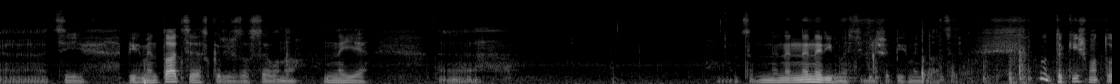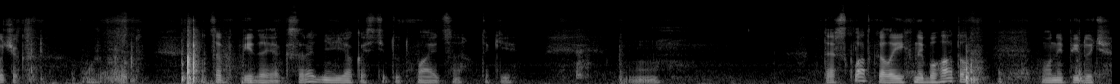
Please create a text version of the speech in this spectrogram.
е, ці пігментація, скоріш за все, вона не є. Е, це не, не, не нерівності більше пігментація. Ну, такий шматочок. От, оце піде як середньої якості. Тут маються такі теж складки, але їх небагато. Вони підуть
